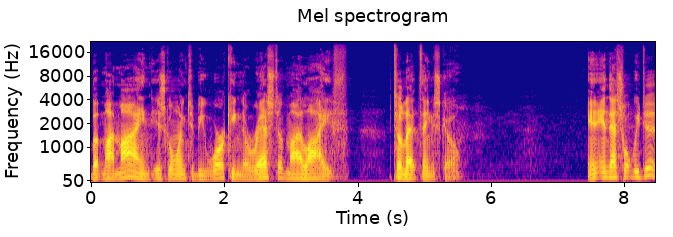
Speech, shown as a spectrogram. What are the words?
but my mind is going to be working the rest of my life to let things go. And, and that's what we do.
